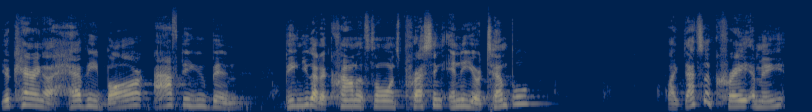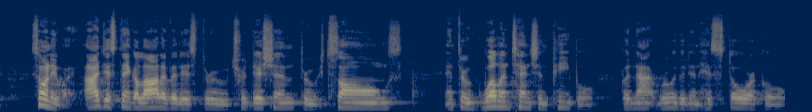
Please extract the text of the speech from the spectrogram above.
you're carrying a heavy bar after you've been being, you got a crown of thorns pressing into your temple. Like, that's a crazy, I mean, so anyway, I just think a lot of it is through tradition, through songs, and through well intentioned people, but not rooted in historical,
